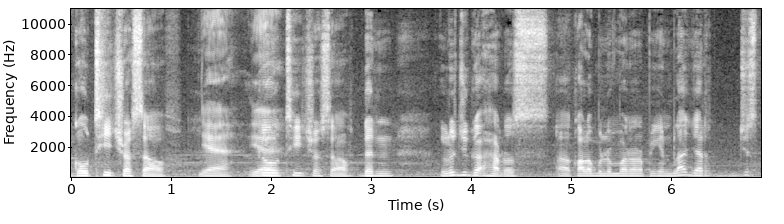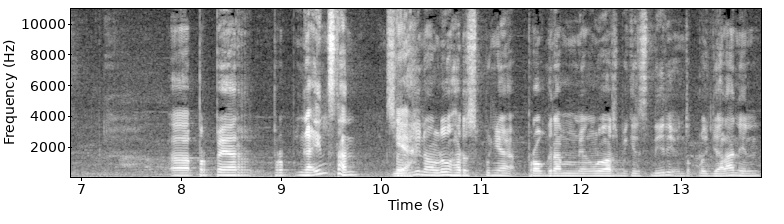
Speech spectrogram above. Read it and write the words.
go teach yourself. Yeah, yeah. Go teach yourself dan lu juga harus uh, kalau benar-benar pengen belajar just uh, prepare pre- nggak instan. So Yeah. you know lu harus punya program yang lu harus bikin sendiri untuk lu jalanin.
